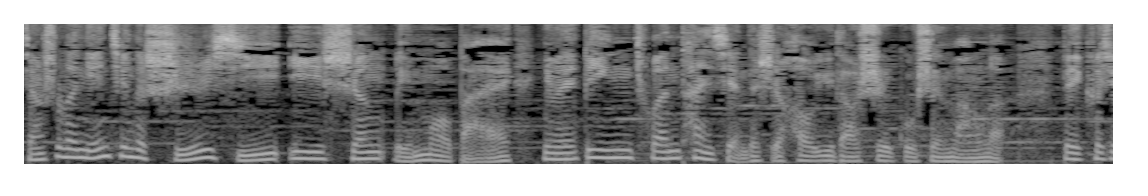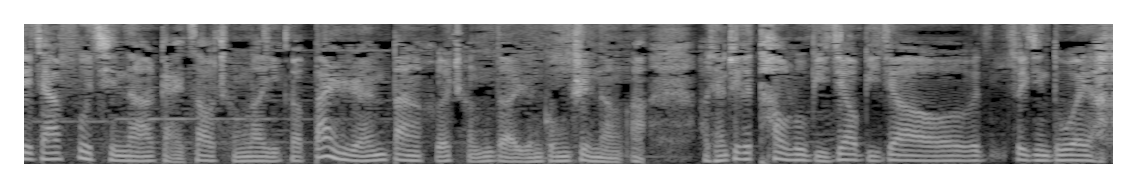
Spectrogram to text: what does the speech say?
讲述了年轻的实习医生林墨白因为冰川探险的时候遇到事故身亡了。被科学家父亲呢改造成了一个半人半合成的人工智能啊，好像这这个套路比较比较最近多呀，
